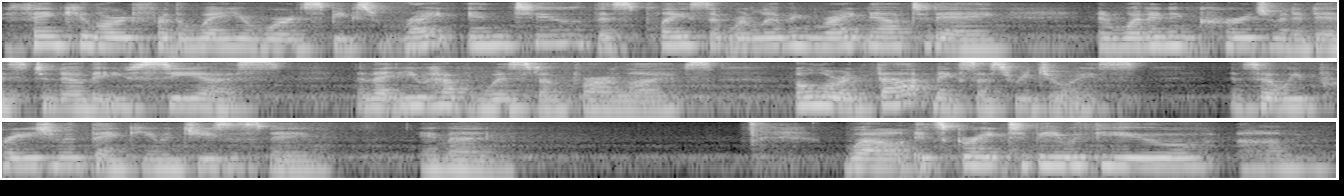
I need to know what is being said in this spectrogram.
I thank you, Lord, for the way your word speaks right into this place that we're living right now today, and what an encouragement it is to know that you see us and that you have wisdom for our lives. Oh, Lord, that makes us rejoice. And so we praise you and thank you in Jesus' name. Amen. Well, it's great to be with you. Um,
